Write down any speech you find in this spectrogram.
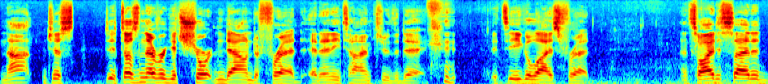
Not just, it doesn't ever get shortened down to Fred at any time through the day. it's Eagle Eyes Fred. And so I decided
